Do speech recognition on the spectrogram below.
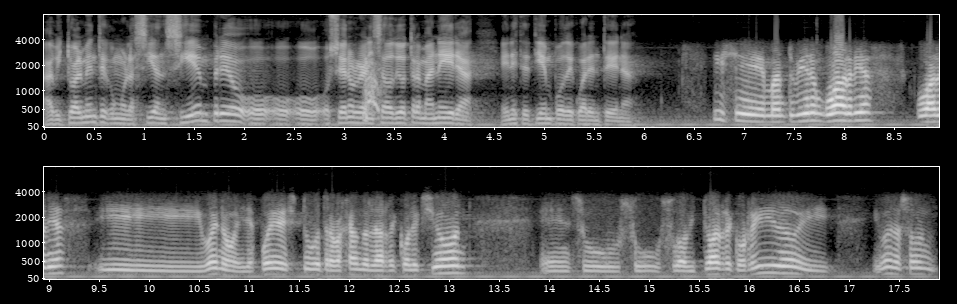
habitualmente como lo hacían siempre o, se han organizado de otra manera en este tiempo de cuarentena? Y se mantuvieron guardias, guardias, y bueno, y después estuvo trabajando en la recolección, en su, su, habitual recorrido, y bueno, son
